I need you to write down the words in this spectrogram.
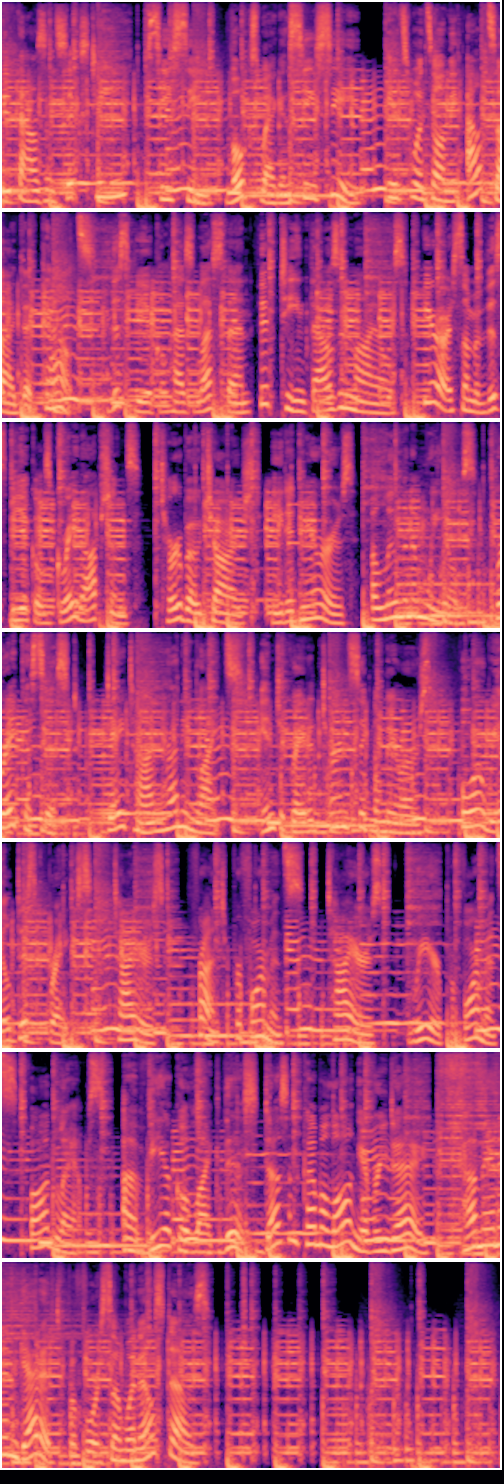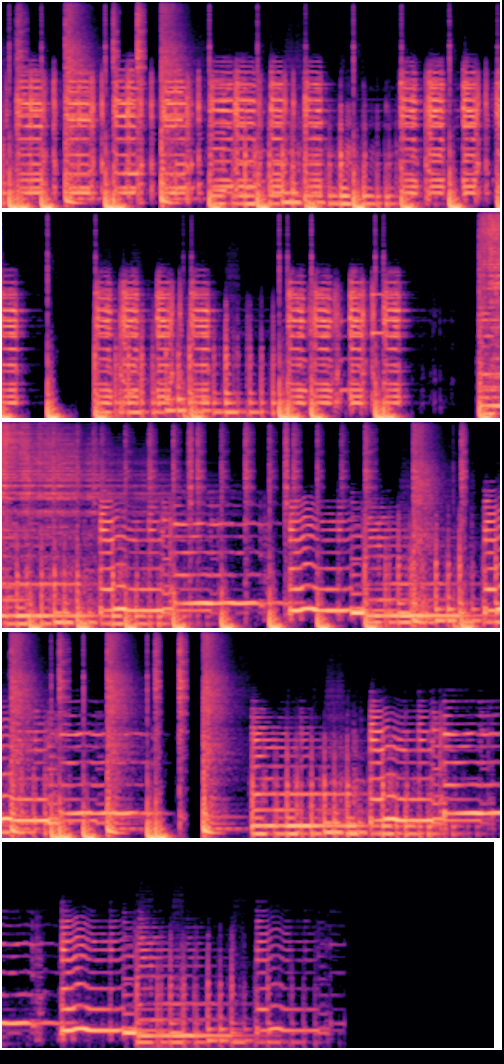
2016 CC. Volkswagen CC. It's what's on the outside that counts. This vehicle has less than 15,000 miles. Here are some of this vehicle's great options. Turbocharged, heated mirrors, aluminum wheels, brake assist, daytime running lights, integrated turn signal mirrors, four-wheel disc brakes, tires, front performance, tires, rear performance, fog lamps. A vehicle like this doesn't come along every day. Come in and get it before someone else does.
